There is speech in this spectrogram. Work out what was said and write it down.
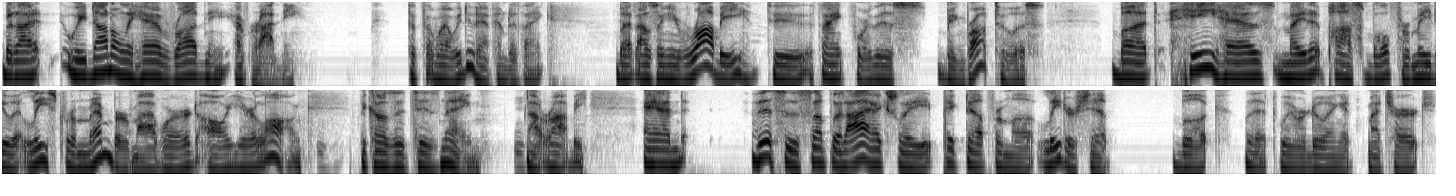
But I, we not only have Rodney, uh, Rodney. Th- well, we do have him to thank, but I was thinking Robbie to thank for this being brought to us but he has made it possible for me to at least remember my word all year long mm-hmm. because it's his name, mm-hmm. not Robbie. And this is something I actually picked up from a leadership book that we were doing at my church.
